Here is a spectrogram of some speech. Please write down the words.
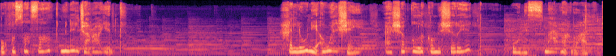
وقصاصات من الجرايد. خلوني أول شيء أشغل لكم الشريط ونسمع مع بعض.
